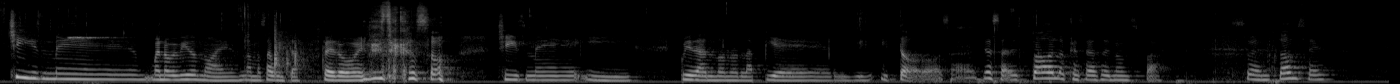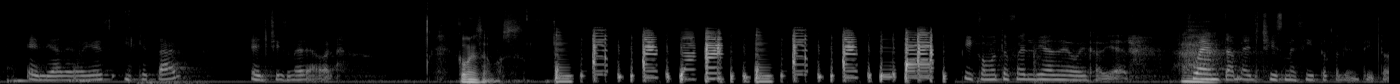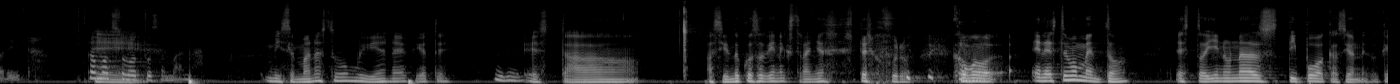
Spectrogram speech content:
chisme. Bueno, bebidos no hay, nada más agüita. Pero en este caso, chisme y cuidándonos la piel y, y todo. O sea, ya sabes, todo lo que se hace en un spa. So, entonces, el día de hoy es ¿y qué tal? El chisme de ahora. Comenzamos. ¿Y cómo te fue el día de hoy, Javier? Ah. Cuéntame el chismecito calientito ahorita. ¿Cómo Eh, estuvo tu semana? Mi semana estuvo muy bien, eh, fíjate. Está haciendo cosas bien extrañas, te lo juro. Como en este momento estoy en unas tipo vacaciones, ¿ok?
